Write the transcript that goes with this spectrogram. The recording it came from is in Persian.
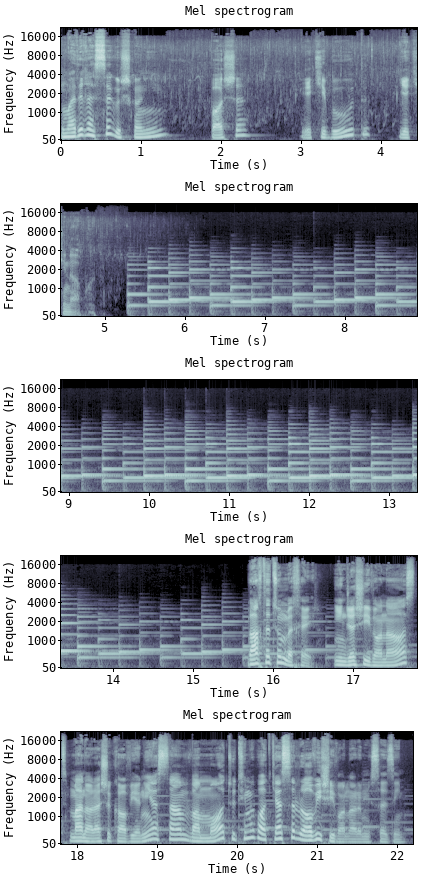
اومدی قصه گوش کنی؟ باشه. یکی بود یکی نبود. وقتتون بخیر. اینجا شیواناست من آرش کاویانی هستم و ما تو تیم پادکست راوی شیوانا رو می‌سازیم.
